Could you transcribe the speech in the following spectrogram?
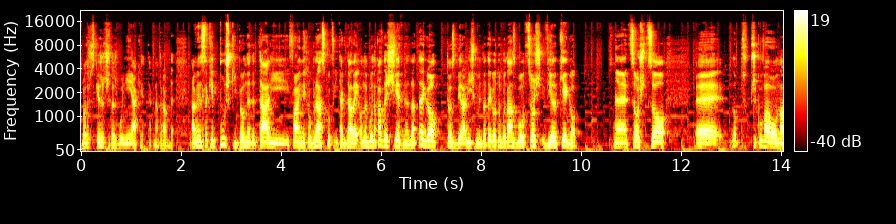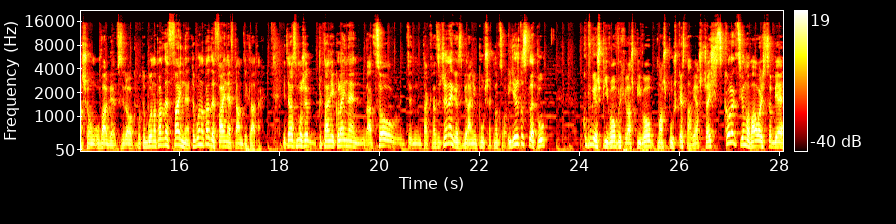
Bo te wszystkie rzeczy też były nijakie, tak naprawdę. A więc takie puszki pełne detali, fajnych obrazków i tak dalej, one były naprawdę świetne. Dlatego to zbieraliśmy, dlatego to dla nas było coś wielkiego. E, coś, co e, no, przykuwało naszą uwagę, wzrok, bo to było naprawdę fajne. To było naprawdę fajne w tamtych latach. I teraz może pytanie kolejne, a co tym, tak nadzwyczajnego w zbieraniu puszek? No co, idziesz do sklepu, kupujesz piwo, wychylasz piwo, masz puszkę, stawiasz, cześć, skolekcjonowałeś sobie,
